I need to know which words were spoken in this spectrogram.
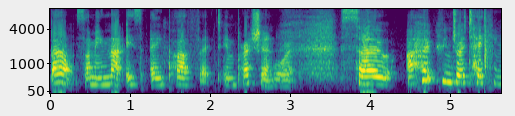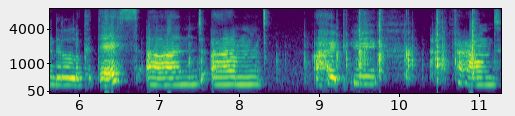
bounce. I mean, that is a perfect impression. Right. So I hope you enjoyed taking a little look at this and um, I hope you found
